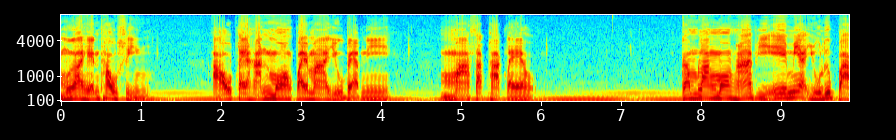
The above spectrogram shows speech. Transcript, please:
เมื่อเห็นเท่าสิง เอาแต่หันมองไปมาอยู่แบบนี้ มาสักพักแล้วกำลังมองหาพี่เอเมียอยู่หรือเปล่า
